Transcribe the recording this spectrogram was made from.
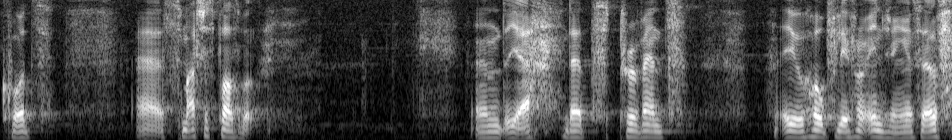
quads as much as possible and yeah that prevents you hopefully from injuring yourself.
